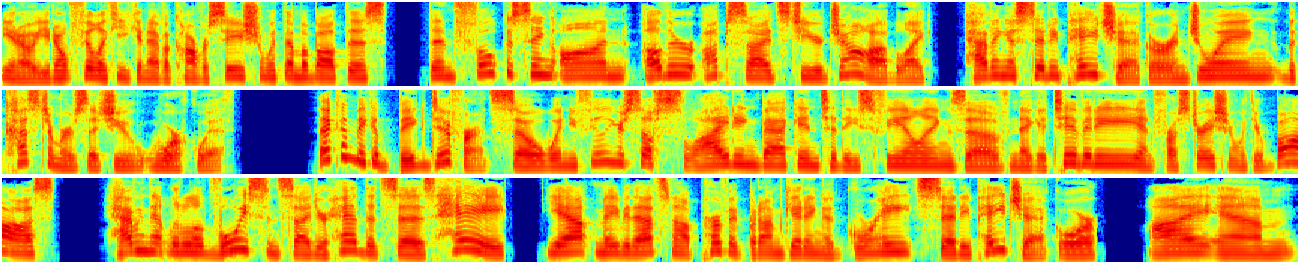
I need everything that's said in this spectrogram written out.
you know, you don't feel like you can have a conversation with them about this, then focusing on other upsides to your job, like having a steady paycheck or enjoying the customers that you work with. That can make a big difference. So, when you feel yourself sliding back into these feelings of negativity and frustration with your boss, having that little voice inside your head that says, Hey, yeah, maybe that's not perfect, but I'm getting a great steady paycheck. Or I am,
